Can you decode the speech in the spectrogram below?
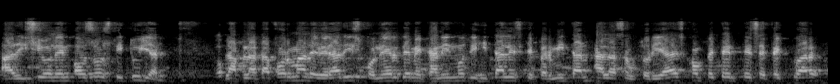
adicionen o sustituyan. La plataforma deberá disponer de mecanismos digitales que permitan a las autoridades competentes efectuar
